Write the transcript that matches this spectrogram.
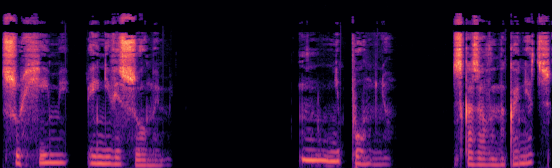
сухими и невесомыми. «Не помню», — сказала наконец.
